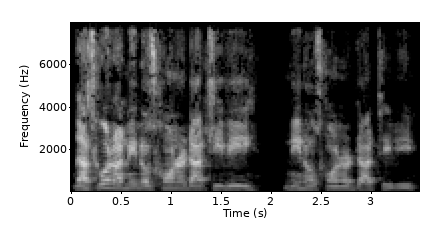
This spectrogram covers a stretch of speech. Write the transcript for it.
that's going on Nino's Corner.tv. Nino's Corner.tv.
